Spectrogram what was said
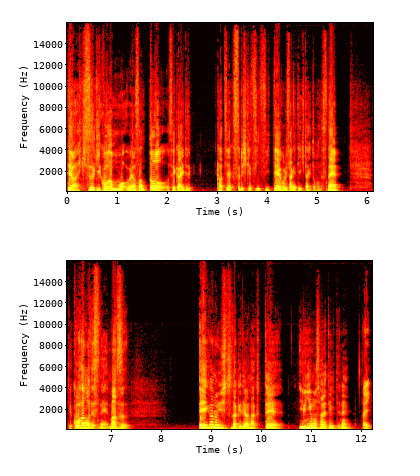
では、引き続き後半も上野さんと世界で活躍する秘訣について掘り下げていきたいと思うんですね。で、後半はですね、まず、映画の輸出だけではなくて、輸入もされていてね。はい。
